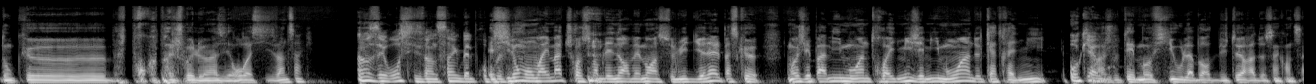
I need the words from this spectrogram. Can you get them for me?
Donc euh, bah, pourquoi pas jouer le 1-0 à 6,25 1-0, 6-25, belle Et proposition. sinon, mon my match ressemble énormément à celui de Lionel parce que moi, j'ai pas mis moins de 3,5, j'ai mis moins de 4,5. Au J'ai cas où. rajouté Mofi ou la board buteur à 2,55.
